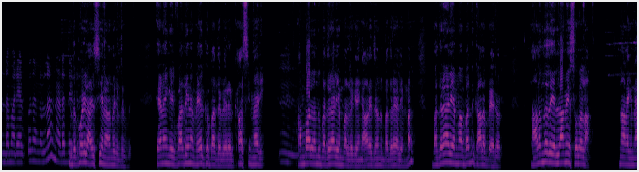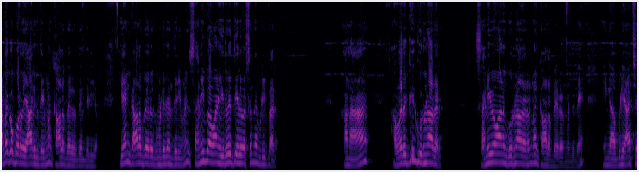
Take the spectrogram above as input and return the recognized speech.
அந்த மாதிரி அற்புதங்கள்லாம் இந்த நடந்து கோயில் அதிசயம் நடந்துகிட்டு இருக்குது. ஏன்னா இங்கே பார்த்தீங்கன்னா மேற்கு பார்த்த பைரவர் காசி மாதிரி. அம்பாள் வந்து பத்ராளி அம்பாள் இருக்கு. எங்கள் ஆலயத்தில் வந்து பத்ராளி அம்பாள். பத்ராளி அம்மா பார்த்து காலப்பேரவர் நடந்தது எல்லாமே சொல்லலாம். நாளைக்கு நடக்க போகிறது யாருக்கு தெரியுமா காலப்பேரவருக்கு தான் தெரியும். ஏன் காலப்பேரவருக்கு மட்டும் தான் தெரியும்னு சனி பகவான் இருபத்தி ஏழு வருஷம் தான் பிடிப்பார். ஆனால் அவருக்கு குருநாதர். சனி பகவான் குருநாதர்னா காலப்பேரவர் மட்டும்தான். இங்கே அப்படி ஆட்சி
